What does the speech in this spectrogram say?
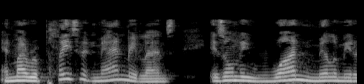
and my replacement man-made lens is only one millimeter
